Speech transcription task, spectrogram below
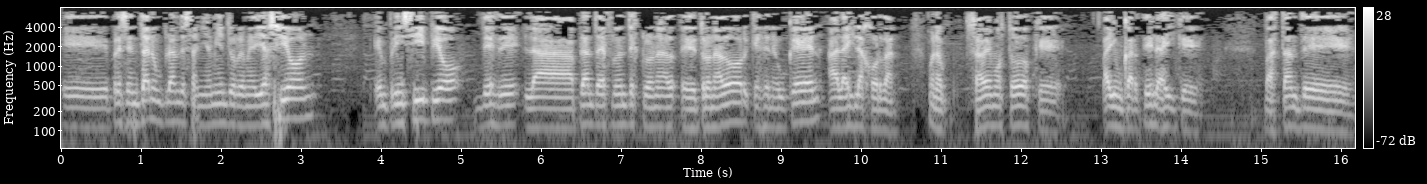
eh, presentar un plan de saneamiento y remediación en principio desde la planta de fluentes eh, Tronador, que es de Neuquén, a la isla Jordán. Bueno, sabemos todos que hay un cartel ahí que bastante,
